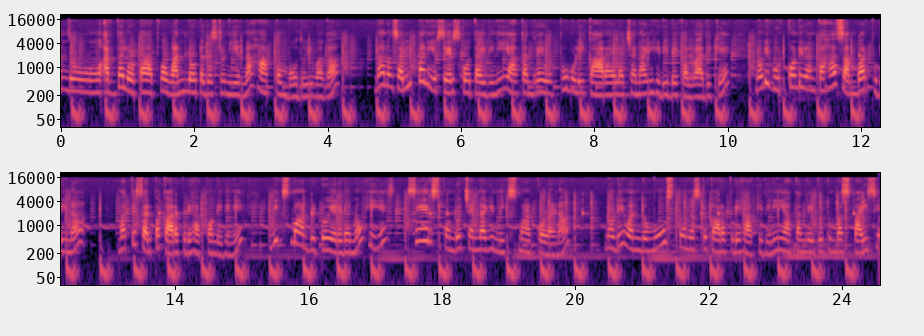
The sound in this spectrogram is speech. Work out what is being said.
ಒಂದು ಅರ್ಧ ಲೋಟ ಅಥವಾ ಒಂದು ಲೋಟದಷ್ಟು ನೀರನ್ನ ಹಾಕ್ಕೊಬೋದು ಇವಾಗ. ನಾನೊಂದು ಸ್ವಲ್ಪ ನೀರು ಸೇರಿಸ್ಕೋತಾ ಇದ್ದೀನಿ. ಯಾಕಂದರೆ ಉಪ್ಪು, ಹುಳಿ, ಖಾರ ಎಲ್ಲ ಚೆನ್ನಾಗಿ ಹಿಡಿಬೇಕಲ್ವ ಅದಕ್ಕೆ. ನೋಡಿ ಹುರ್ಕೊಂಡಿರೋಂತಹ ಸಾಂಬಾರ್ ಪುಡಿನ ಮತ್ತು ಸ್ವಲ್ಪ ಖಾರ ಪುಡಿ ಹಾಕ್ಕೊಂಡಿದ್ದೀನಿ. ಮಿಕ್ಸ್ ಮಾಡಿಬಿಟ್ಟು ಎರಡನ್ನು ಹೀಗೆ ಸೇರಿಸ್ಕೊಂಡು ಚೆನ್ನಾಗಿ ಮಿಕ್ಸ್ ಮಾಡ್ಕೊಳ್ಳೋಣ. ನೋಡಿ, ಒಂದು ಮೂರು ಸ್ಪೂನಷ್ಟು ಖಾರ ಪುಡಿ ಹಾಕಿದ್ದೀನಿ. ಯಾಕಂದರೆ ಇದು ತುಂಬ ಸ್ಪೈಸಿ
